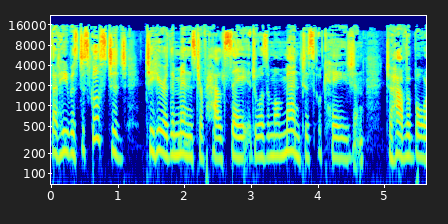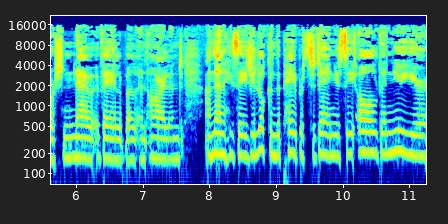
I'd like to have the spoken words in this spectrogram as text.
that he was disgusted to hear the Minister of Health say it was a momentous occasion to have abortion now available in Ireland. And then he says, You look in the papers today and you see all the New Year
